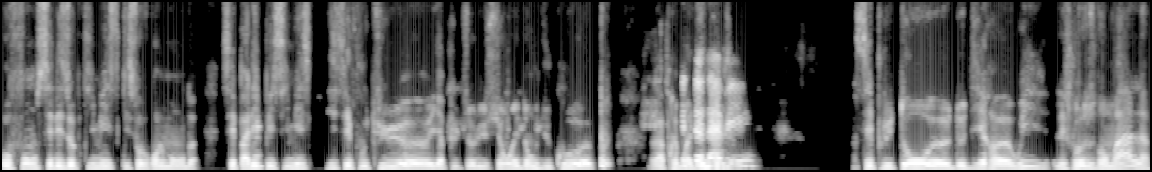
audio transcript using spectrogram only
au fond, c'est les optimistes qui sauveront le monde. C'est pas les pessimistes qui disent c'est foutu, il n'y a plus de solution, et donc du coup, après moi, c'est plutôt de dire oui, les choses vont mal,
